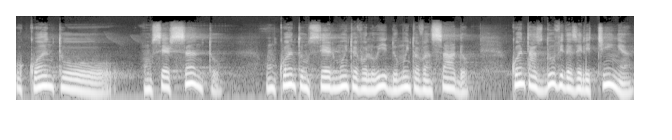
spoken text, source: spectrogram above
o quanto um ser santo, um quanto um ser muito evoluído, muito avançado, quantas dúvidas ele tinha,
